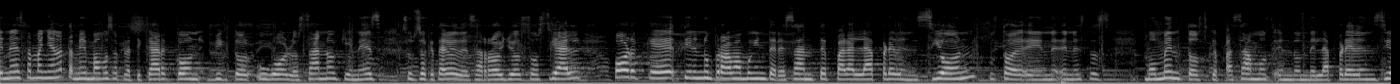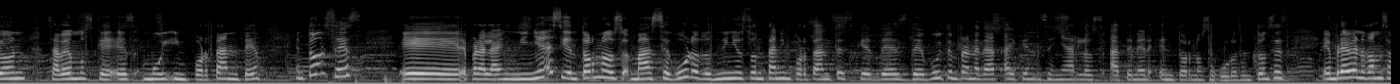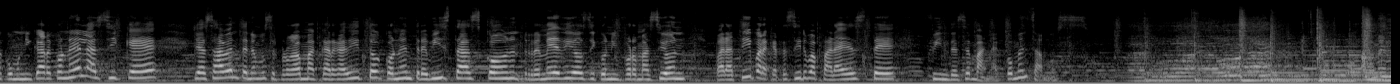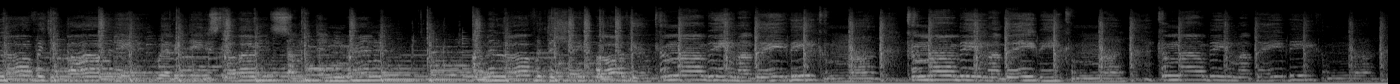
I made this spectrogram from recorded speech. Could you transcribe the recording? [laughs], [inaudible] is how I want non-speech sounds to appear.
en esta mañana también vamos a platicar con Víctor Hugo Lozano, quien es subsecretario de Desarrollo Social, porque tienen un programa muy interesante para la prevención, justo en, en estos momentos que pasamos en donde la prevención sabemos que es muy importante. Entonces, eh, para la niñez y entornos más seguros, los niños son tan importantes que desde muy temprana edad hay que enseñarlos a tener entornos seguros. Entonces, en breve nos vamos a comunicar con él, así que ya saben, tenemos el programa cargadito con entrevistas, con remedios y con información para ti, para que te sirva para este fin de semana. Comenzamos. Come on, be my baby. Come on. Come on, be my baby. Come on.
